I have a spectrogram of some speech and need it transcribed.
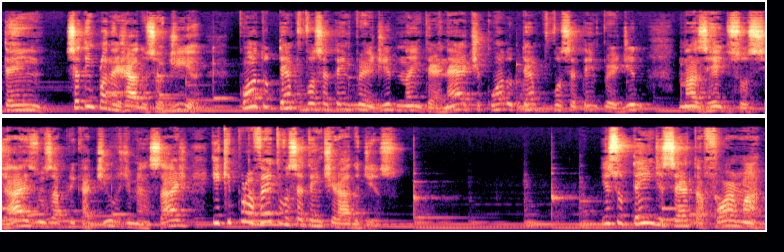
tem. Você tem planejado o seu dia? Quanto tempo você tem perdido na internet? Quanto tempo você tem perdido nas redes sociais, nos aplicativos de mensagem? E que proveito você tem tirado disso? Isso tem, de certa forma,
